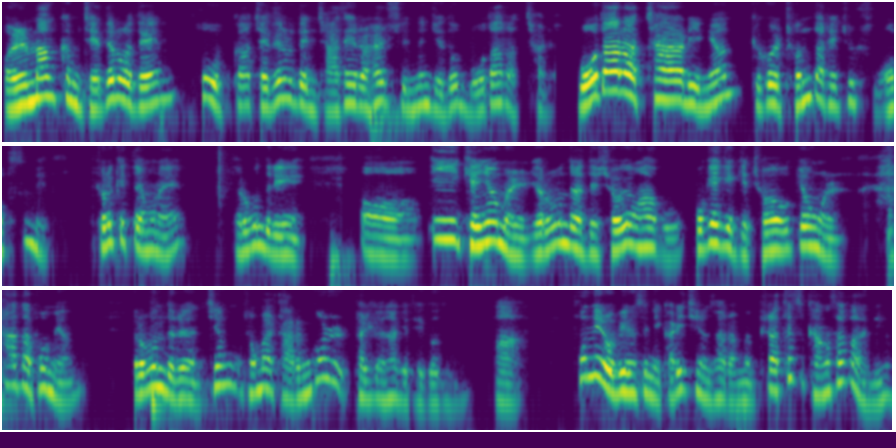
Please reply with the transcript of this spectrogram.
얼만큼 제대로 된 호흡과 제대로 된 자세를 할 수 있는지도 못 알아차려. 못 알아차리면 그걸 전달해 줄 수 없습니다. 그렇기 때문에 여러분들이 어, 이 개념을 여러분들한테 적용하고 고객에게 적용을 하다 보면 여러분들은 정말 다른 걸 발견하게 되거든요. 아, 토니 로빈슨이 가르치는 사람은 필라테스 강사가 아니에요.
